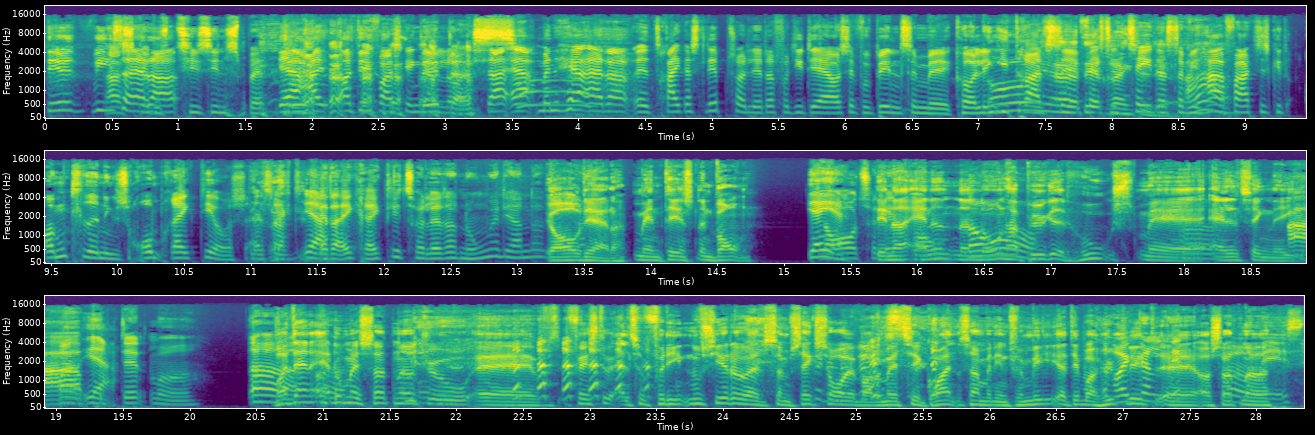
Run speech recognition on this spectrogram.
Det viser Der skal jeg du tisse i en spand. Ja, ej, og det er faktisk ikke engang er der er, Men her er der uh, træk- og slip-toiletter, fordi det er også i forbindelse med Kolding oh, er Idrætsfaciliteter, rigtigt, ja. så vi Ah. har faktisk et omklædningsrum rigtigt også. Altså, Ja. Er der ikke rigtige toiletter, nogen af de andre? Jo, det er der, men det er sådan en vogn. Ja, ja. Nå, Det er noget andet, når Nå. nogen har bygget et hus med alle tingene i. Ah, Ja. på den måde. Hvordan er du med sådan noget, Drew? Øh, festival? Altså, fordi nu siger du, at som seksårig var du med til Grøn sammen med din familie, og det var hyggeligt øh, og sådan noget.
